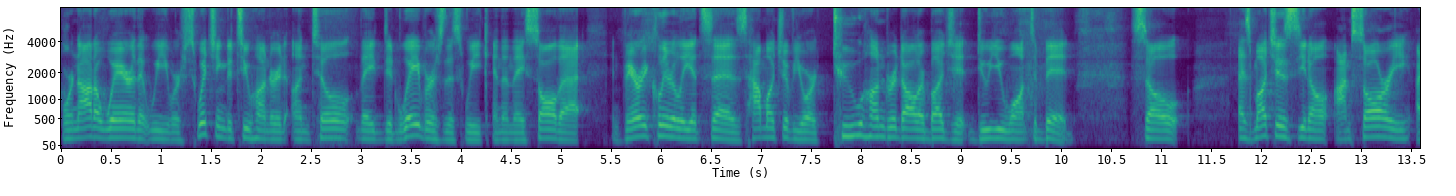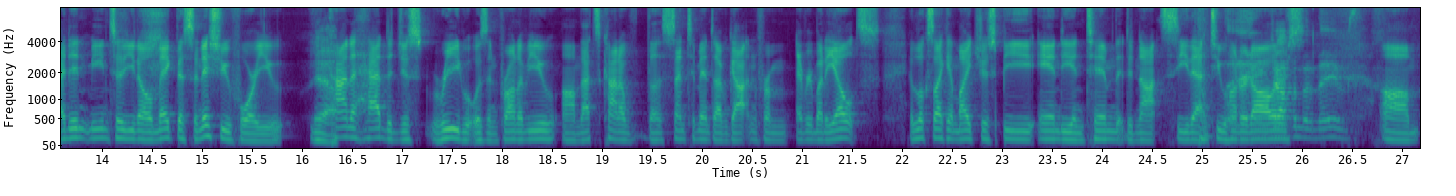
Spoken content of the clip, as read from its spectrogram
were not aware that we were switching to 200 until they did waivers this week, and then they saw that, and very clearly it says how much of your $200 budget do you want to bid. So, as much as you know, I'm sorry, I didn't mean to you know make this an issue for you. Yeah. Kind of had to just read what was in front of you. Um, that's kind of the sentiment I've gotten from everybody else. It looks like it might just be Andy and Tim that did not see that two hundred dollars. Dropping the names. Um,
